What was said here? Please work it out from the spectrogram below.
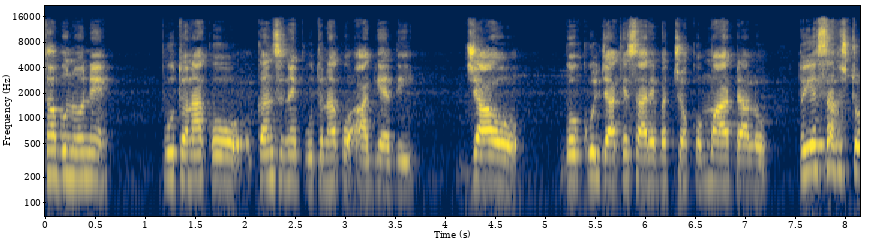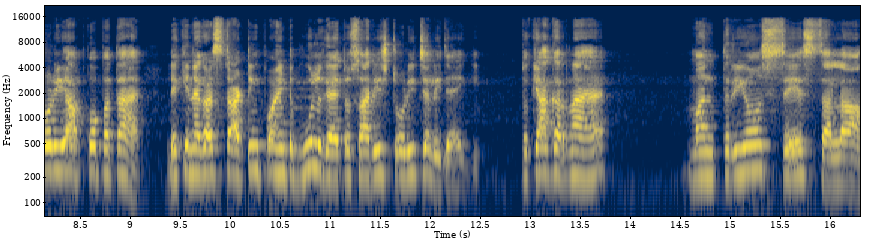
तब उन्होंने पूतना को, कंस ने पूतना को आज्ञा दी, जाओ, गोकुल जाके सारे बच्चों को मार डालो। तो ये सब स्टोरी आपको पता है, लेकिन अगर स्टार्टिंग पॉइंट भूल गए तो सारी स्टोरी चली जाएगी। तो क्या करना है? मंत्रियों से सलाह।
